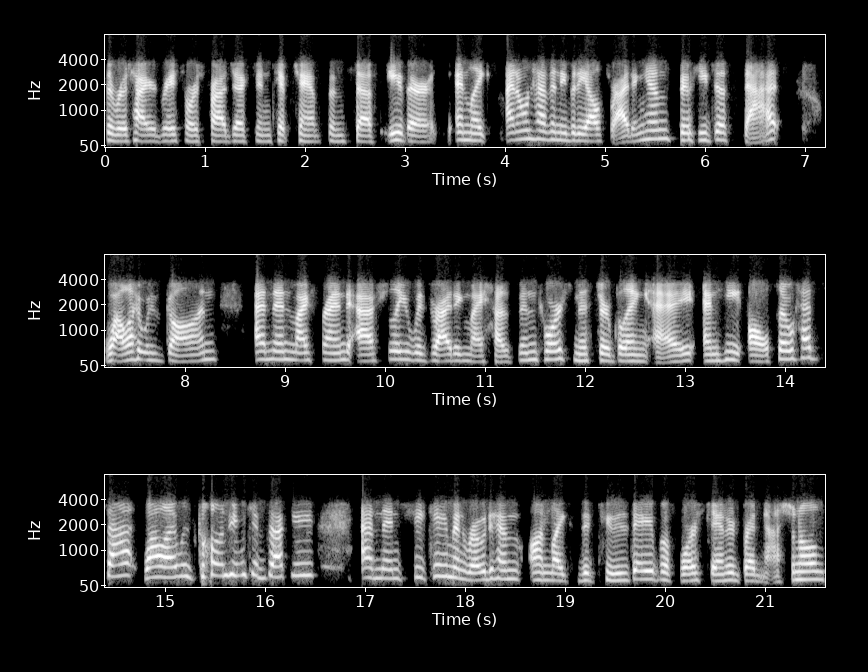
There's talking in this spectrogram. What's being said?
the retired racehorse project and tip champs and stuff either. And like I don't have anybody else riding him. So he just sat while I was gone. And then my friend Ashley was riding my husband's horse, Mr. Bling A, and he also had sat while I was gone in Kentucky. And then she came and rode him on like the Tuesday before Standardbred Nationals.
